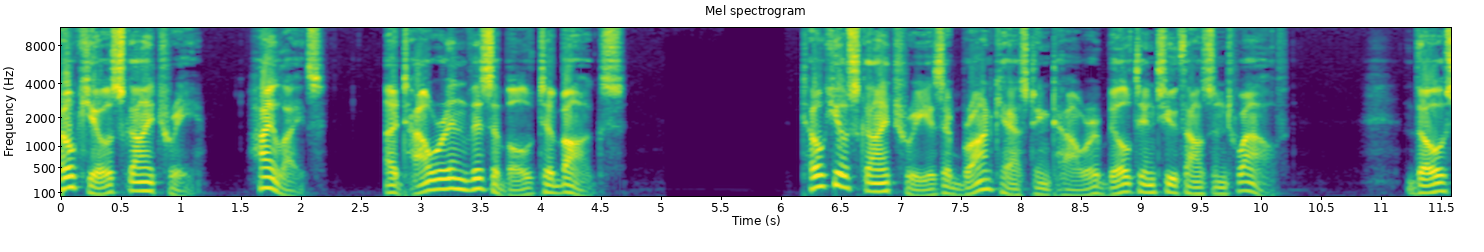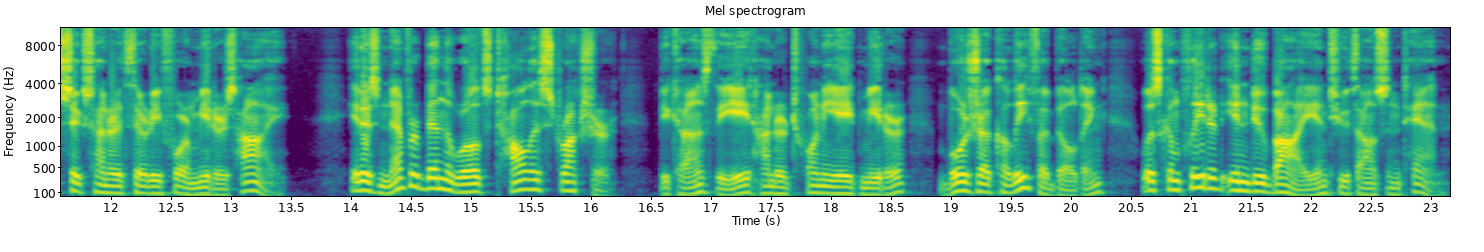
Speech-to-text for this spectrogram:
Tokyo Skytree. Highlights A tower invisible to bugs. Tokyo Skytree is a broadcasting tower built in 2012. Though 634 meters high, it has never been the world's tallest structure because the 828 meter Burj Khalifa building was completed in Dubai in 2010.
